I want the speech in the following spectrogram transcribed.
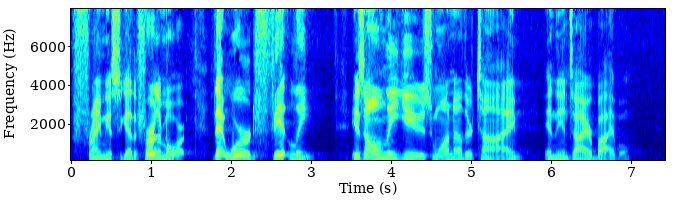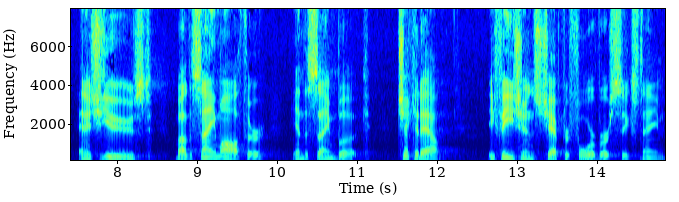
framing us together. Furthermore, that word fitly is only used one other time in the entire Bible, and it's used by the same author in the same book. Check it out Ephesians chapter 4, verse 16.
